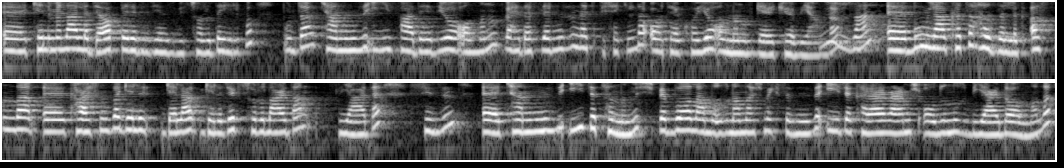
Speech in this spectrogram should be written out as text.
e, kelimelerle cevap verebileceğiniz bir soru değil bu. Burada kendinizi iyi ifade ediyor olmanız ve hedeflerinizi net bir şekilde ortaya koyuyor olmanız gerekiyor bir yandan. Bu yüzden e, bu mülakata hazırlık aslında e, karşınıza gele, gelen gelecek sorulardan ziyade sizin e, kendinizi iyice tanımış ve bu alanda uzmanlaşmak istediğinizde iyice karar vermiş olduğunuz bir yerde olmalı.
